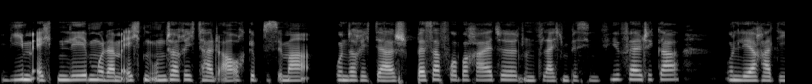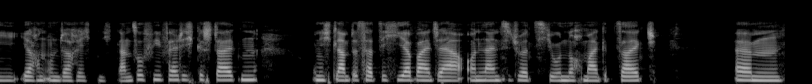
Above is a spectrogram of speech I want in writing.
wie im echten Leben oder im echten Unterricht halt auch, gibt es immer Unterricht, der besser vorbereitet und vielleicht ein bisschen vielfältiger und Lehrer, die ihren Unterricht nicht ganz so vielfältig gestalten. Und ich glaube, das hat sich hier bei der Online-Situation noch mal gezeigt. Ähm,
